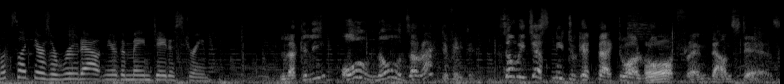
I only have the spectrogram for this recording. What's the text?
Looks like there's a route out near the main data stream. Luckily, all nodes are activated, so we just need to get back to our Oh. robot friend downstairs.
